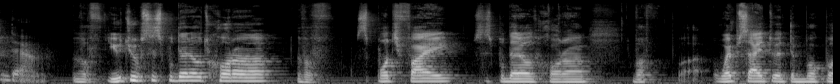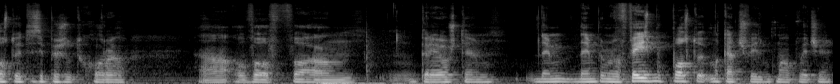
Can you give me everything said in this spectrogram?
Да. В YouTube се споделя от хора, в Spotify се споделя от хора, в вебсайтовете, блокпостовете се пишат от хора, а, в а, къде още, да да пример, в Facebook постове, макар че Facebook малко вече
